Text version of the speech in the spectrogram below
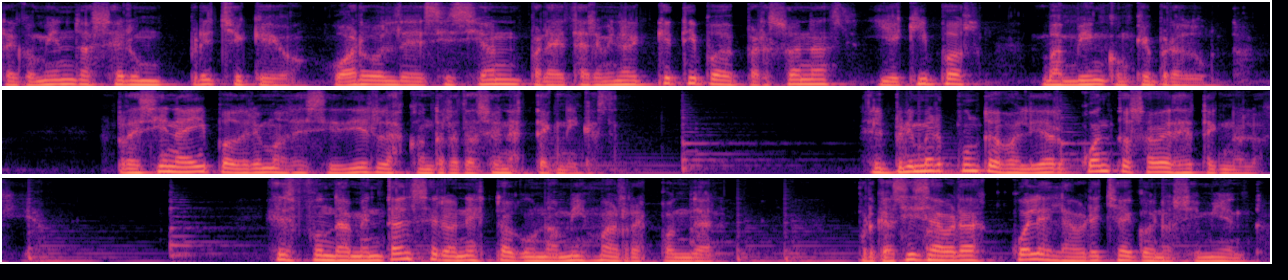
recomiendo hacer un prechequeo o árbol de decisión para determinar qué tipo de personas y equipos van bien con qué producto. Recién ahí podremos decidir las contrataciones técnicas. El primer punto es validar cuánto sabes de tecnología. Es fundamental ser honesto con uno mismo al responder, porque así sabrás cuál es la brecha de conocimiento,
